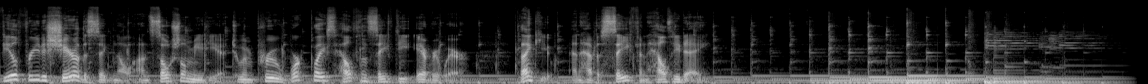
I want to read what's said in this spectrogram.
Feel free to share the signal on social media to improve workplace health and safety everywhere. Thank you, and have a safe and healthy day.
